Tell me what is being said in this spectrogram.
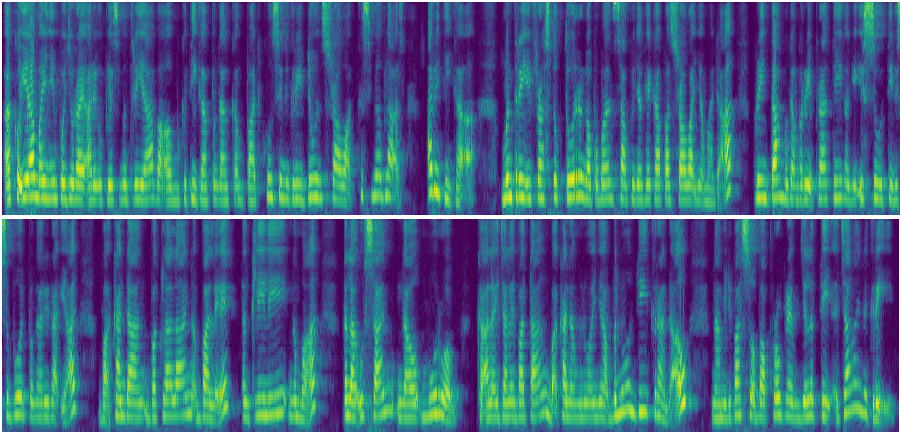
Aku ia main nyimpo jurai Ari UPS Menteri ya baum ketiga penggal keempat Kunsi Negeri Dun Sarawak ke-19 hari tiga. Menteri Infrastruktur dengan pemansang penyangkai kapal Sarawak yang mada perintah mengambil perhati bagi isu ti disebut pengari rakyat bak kandang baklalan balik engkelili ngemah telah usan ngau murum ke alai jalan batang bak kandang menuanya benun di kerandau ngami dipasuk bak program nyeletik jalan negeri.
